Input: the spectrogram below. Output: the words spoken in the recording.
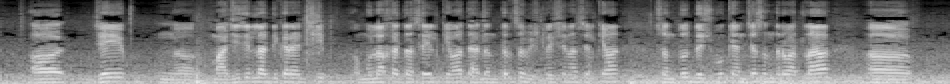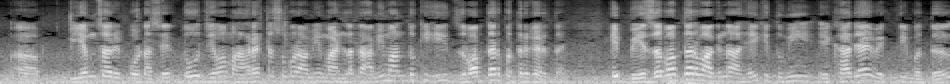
जे माजी जिल्हाधिकाऱ्यांची मुलाखत असेल किंवा त्यानंतरचं विश्लेषण असेल किंवा संतोष देशमुख यांच्या संदर्भातला पीएमचा रिपोर्ट असेल तो जेव्हा महाराष्ट्रासमोर आम्ही मांडला तर आम्ही मानतो की ही जबाबदार पत्रकारिता आहे. हे बेजबाबदार वागणं आहे की तुम्ही एखाद्या व्यक्तीबद्दल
